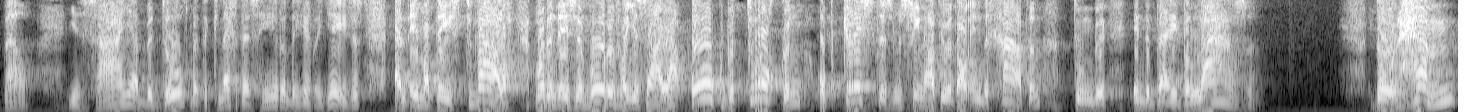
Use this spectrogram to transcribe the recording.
Wel, Jezaja bedoelt met de knecht des Heren de Heer Jezus. En in Matthäus 12 worden deze woorden van Jezaja ook betrokken op Christus. Misschien had u het al in de gaten toen we in de Bijbel lazen. Door hem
